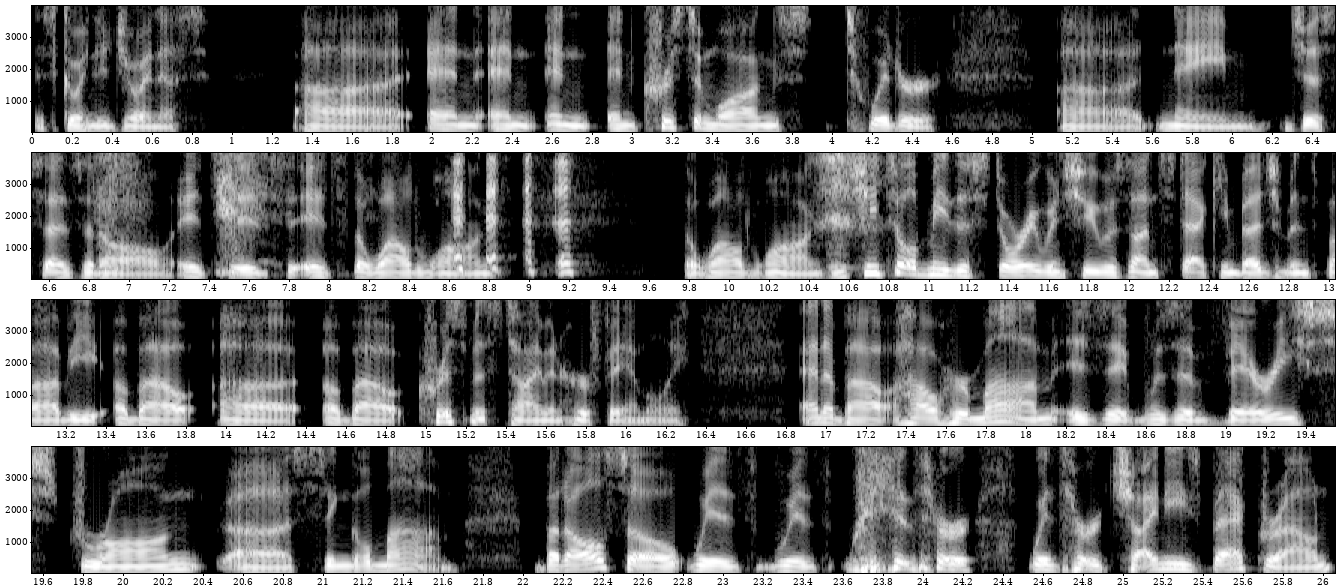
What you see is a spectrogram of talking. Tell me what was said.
is going to join us, uh, and and and and Kristen Wong's Twitter uh, name just says it all. It's it's it's the Wild Wong. the Wild Wong. And she told me the story when she was on Stacking Benjamins, Bobbi, about uh, about Christmas time in her family, and about how her mom is it was a very strong uh, single mom, but also with with with her with her Chinese background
